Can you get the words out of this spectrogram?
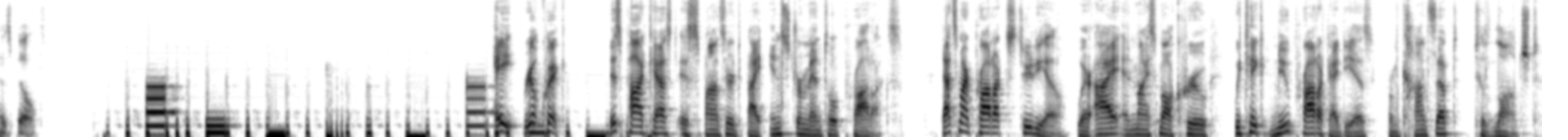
has built. Hey, real quick. This podcast is sponsored by Instrumental Products. That's my product studio where I and my small crew, we take new product ideas from concept to launched.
